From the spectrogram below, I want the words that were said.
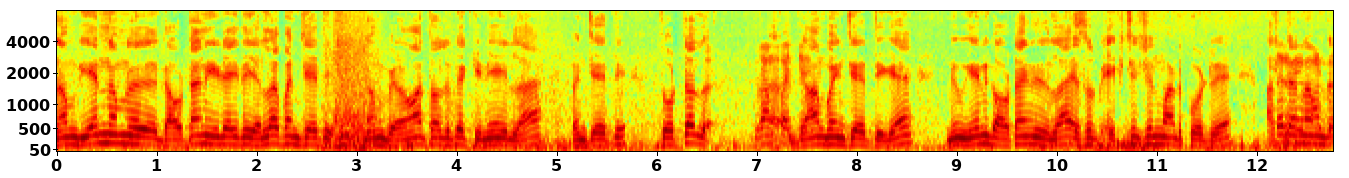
ನಮ್ದು ಏನು ನಮ್ಮ ಗೌಟಾನ ಇಡ ಇದೆ ಎಲ್ಲ ಪಂಚಾಯತಿ ನಮ್ಮ ಬೆಳಗಾವಿ ತಾಲೂಕು ಕಿನೇ ಇಲ್ಲ ಪಂಚಾಯತಿ ಟೋಟಲ್ ಗ್ರಾಮ ಪಂಚಾಯತಿ. ಪಂಚಾಯತಿಗೆ. ನೀವು ಏನು ಗೌಟಾನ್ ಇದಿಲ್ಲ ಸ್ವಲ್ಪ ಎಕ್ಸ್ಟೆನ್ಷನ್ ಮಾಡಿಕೊಡ್ರಿ ಅಷ್ಟೇ Survey ನಮ್ದು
